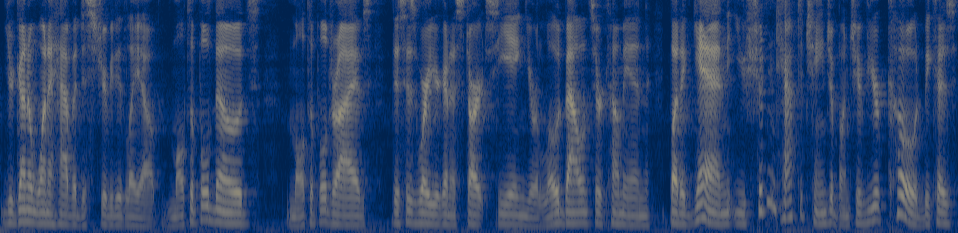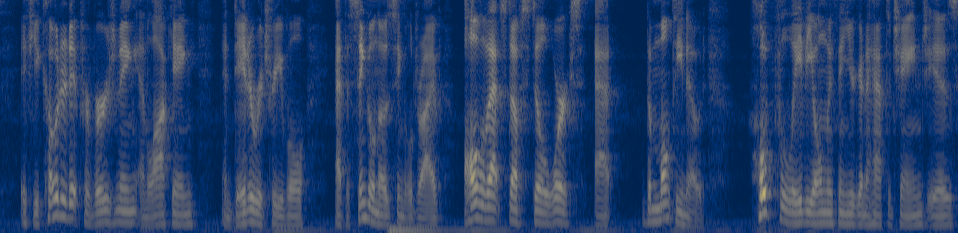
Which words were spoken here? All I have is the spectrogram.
you're going to want to have a distributed layout, multiple nodes, multiple drives. This is where you're going to start seeing your load balancer come in. But again, you shouldn't have to change a bunch of your code because if you coded it for versioning and locking and data retrieval at the single node, single drive, all of that stuff still works at the multi node. Hopefully, the only thing you're going to have to change is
